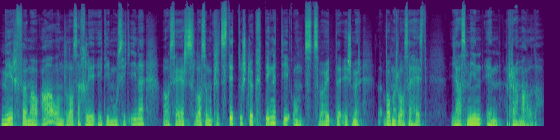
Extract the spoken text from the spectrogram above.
Wir fangen mal an und hören ein bisschen in die Musik rein. Als erstes hören wir das Titelstück Dignity und das zweite, ist mir, wo wir hören, heisst Jasmin in Ramallah.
